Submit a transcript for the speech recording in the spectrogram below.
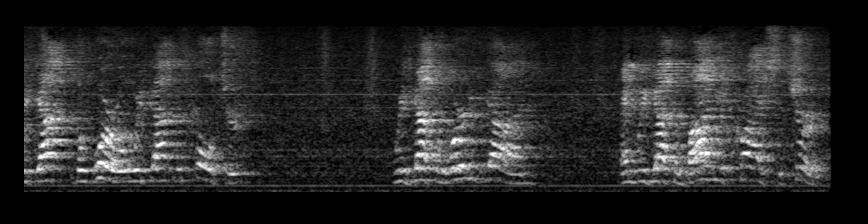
We've got the world, we've got the culture, we've got the Word of God, and we've got the body of Christ, the church.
